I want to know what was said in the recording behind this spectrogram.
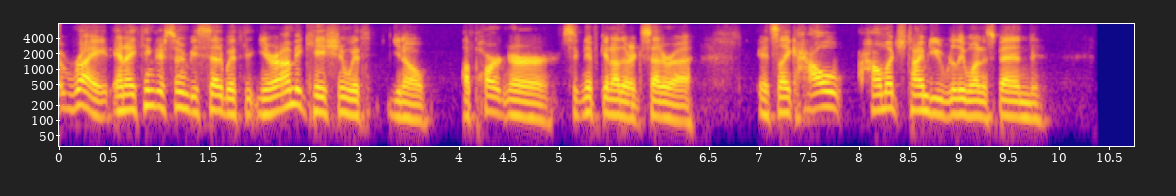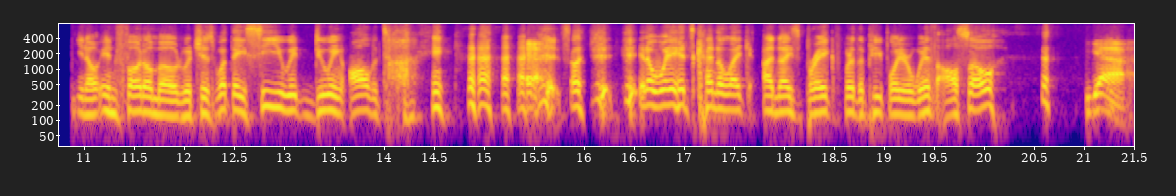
right, and I think there's something to be said with you're on vacation with you know a partner, significant other, etc. It's like how how much time do you really want to spend, you know, in photo mode, which is what they see you doing all the time. so in a way, it's kind of like a nice break for the people you're with, also. yeah,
